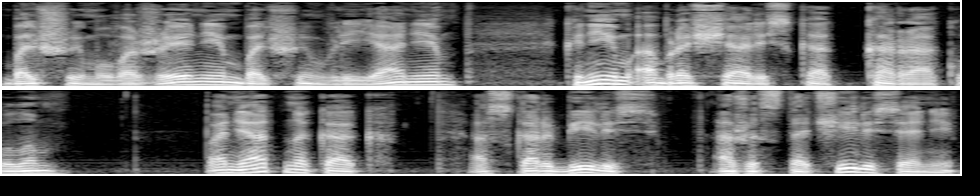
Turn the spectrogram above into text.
большим уважением, большим влиянием, к ним обращались как к оракулам. Понятно, как оскорбились, ожесточились они,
